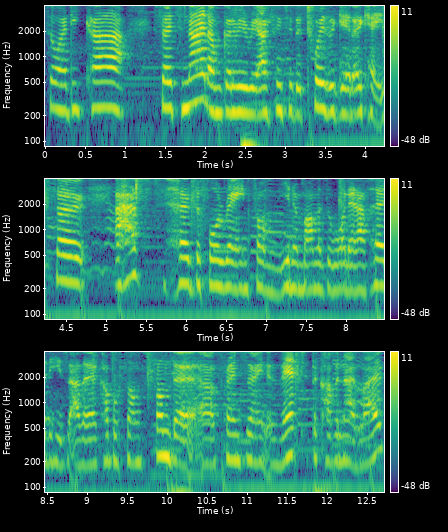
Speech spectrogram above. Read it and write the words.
Sawadika. So tonight I'm going to be reacting to the toys again. Okay, so I have heard before Rain from you know Mama's Award and I've heard his other couple songs from the uh, Friend Zone event, the Cover Night Live.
